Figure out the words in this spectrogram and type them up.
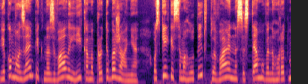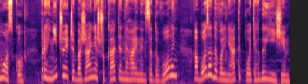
в якому Оземпік назвали ліками проти бажання, оскільки самоглутид впливає на систему винагород мозку, пригнічуючи бажання шукати негайних задоволень або задовольняти потяг до їжі.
